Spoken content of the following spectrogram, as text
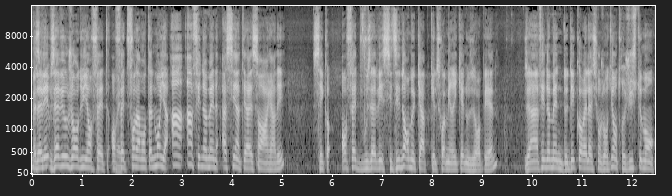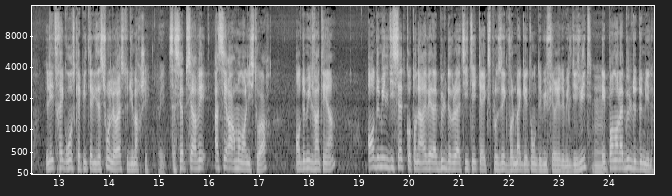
Vous avez, vous avez aujourd'hui, en fait, en ouais. fait, fondamentalement, il y a un, un phénomène assez intéressant à regarder. C'est qu'en fait, vous avez ces énormes caps, qu'elles soient américaines ou européennes. Vous avez un phénomène de décorrélation aujourd'hui entre justement les très grosses capitalisations et le reste du marché. Oui. Ça s'est observé assez rarement dans l'histoire. En 2021, en 2017, quand on est arrivé à la bulle de volatilité qui a explosé avec Volmageddon début février 2018, mmh. et pendant la bulle de 2000.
